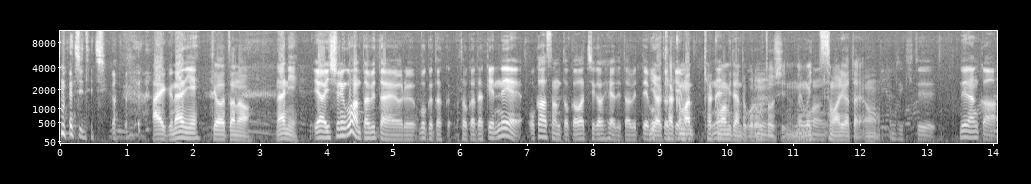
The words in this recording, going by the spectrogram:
マジで違う。早く何？京都の。何？いや一緒にご飯食べたんや夜僕とかとかだけねお母さんとかは違う部屋で食べていや僕と客間ね。客間みたいなところを通し、うん。でもいつもありがたい。うん。で来てでなんか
